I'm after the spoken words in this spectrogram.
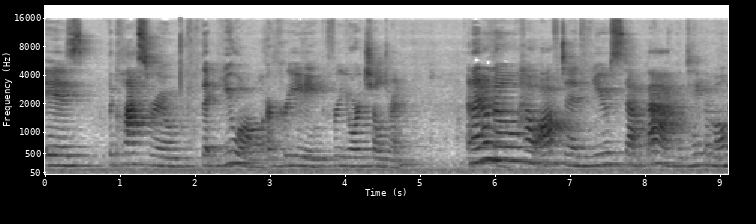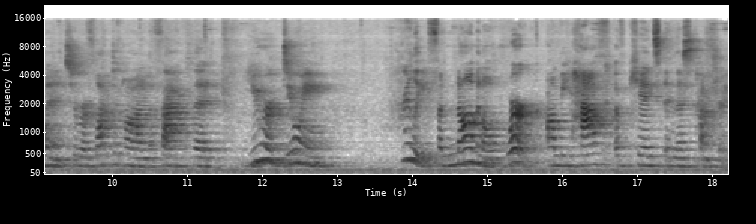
is the classroom that you all are creating for your children. And I don't know how often you step back and take a moment to reflect upon the fact that you are doing really phenomenal work on behalf of kids in this country.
